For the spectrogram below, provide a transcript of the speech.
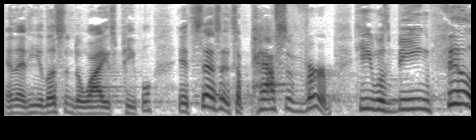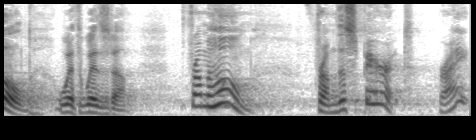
and that he listened to wise people. It says it's a passive verb. He was being filled with wisdom. From whom? From the Spirit, right?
